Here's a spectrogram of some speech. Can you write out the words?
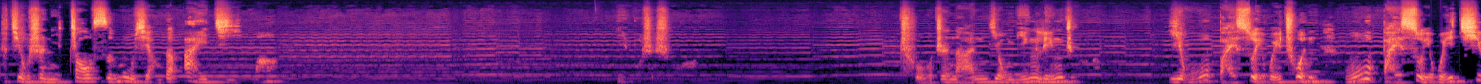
不就是你朝思暮想的爱己吗？是说，楚之南有冥灵者，以五百岁为春，五百岁为秋。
